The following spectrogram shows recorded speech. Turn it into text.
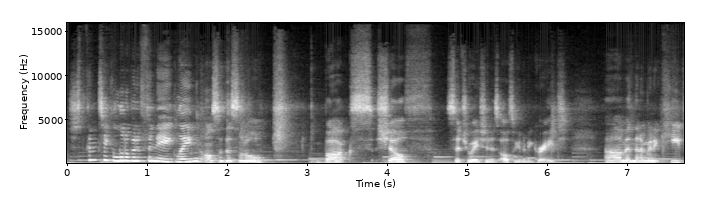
just gonna take a little bit of finagling. Also this little box shelf situation is also gonna be great. Um, and then I'm gonna keep,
